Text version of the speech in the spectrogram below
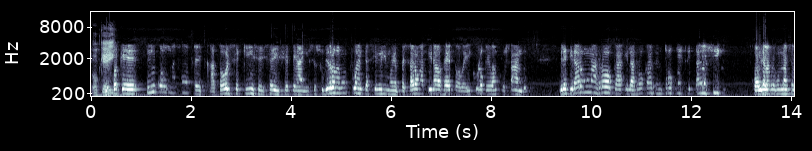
Ok. Que fue que cinco adolescentes, 14, 15, 16, 17 años, se subieron en un puente así mismo y empezaron a tirar objetos a vehículos que iban cruzando. Y le tiraron una roca y la roca entró con el cristal así, cuál la redundancia.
